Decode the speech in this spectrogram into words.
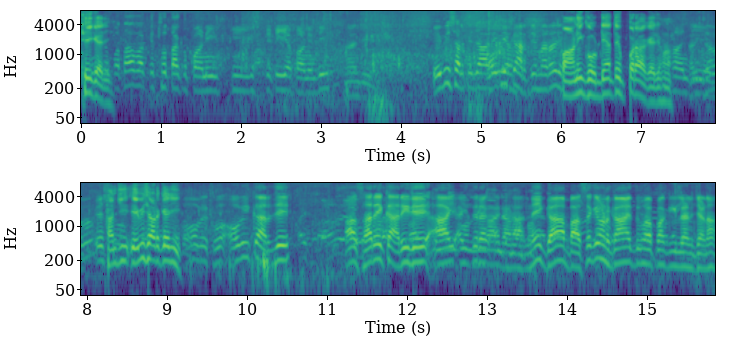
ਠੀਕ ਹੈ ਜੀ। ਪਤਾ ਵਾ ਕਿੱਥੋਂ ਤੱਕ ਪਾਣੀ ਕੀ ਸਥਿਤੀ ਆ ਪਾਣੀ ਦੀ। ਹਾਂਜੀ। ਇਹ ਵੀ ਸੜਕ ਜਾ ਉਹ ਰਹੀ ਵੀ ਆ ਘਰ ਜੇ ਮਹਾਰਾਜ। ਪਾਣੀ ਗੋਡਿਆਂ ਤੇ ਉੱਪਰ ਆ ਗਿਆ ਜੀ ਹੁਣ। ਹਾਂਜੀ। ਹਾਂਜੀ ਇਹ ਵੀ ਸੜਕ ਹੈ ਜੀ। ਉਹ ਵੇਖੋ ਉਹ ਵੀ ਘਰ ਜੇ। ਆ ਸਾਰੇ ਘਰ ਹੀ ਜੇ ਆ ਇੱਧਰ ਨਹੀਂ ਗਾਂ ਬੱਸ ਕੇ ਹੁਣ ਗਾਂ ਤੂੰ ਆਪਾਂ ਕੀ ਲੈਣ ਜਾਣਾ?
